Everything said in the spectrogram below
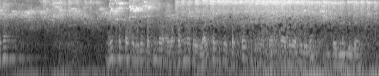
तो वीडियो पसंद है अगर पसंद है तो लाइक कर दीजिए सब्सक्राइब कीजिए देखने के लिए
